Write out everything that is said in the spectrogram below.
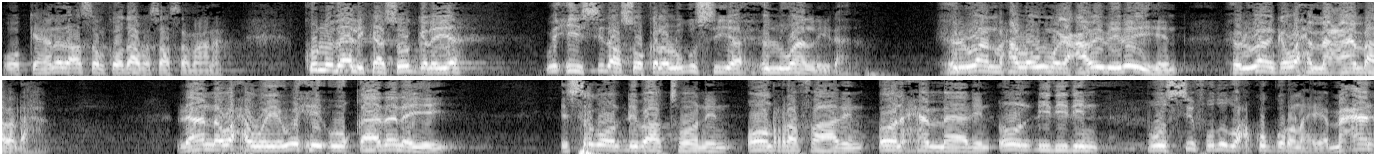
oo kahanada asalkoodaaba saasa macnaha kullu dalikaa soo gelaya wixii sidaasoo kale lagu siiyaa xulwaan la yidhahda xulwaan maxaa loogu magacaabay bay leeyihiin? Xulwaanka wax macaan baa la dhahaa. Leanna waxa weeye wixii uu qaadanayay isagoon dhibaatoonin oon rafaadin oon xamaalin oon dhididin buu si fudud wax ku guranhaya macaan.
